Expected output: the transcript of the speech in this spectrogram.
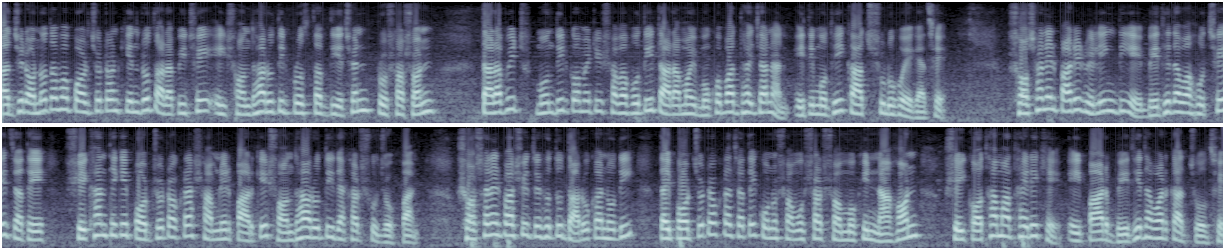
রাজ্যের অন্যতম পর্যটন কেন্দ্র তারাপীঠে এই সন্ধ্যা আরতির প্রস্তাব দিয়েছেন প্রশাসন। তারাপীঠ মন্দির কমিটির সভাপতি তারাময় মুখোপাধ্যায় জানান, ইতিমধ্যেই কাজ শুরু হয়ে গেছে। শ্মশানের পাড়ে রেলিং দিয়ে বেঁধে দেওয়া হচ্ছে যাতে সেখান থেকে পর্যটকরা সামনের পার্কে সন্ধ্যা আরতি দেখার সুযোগ পান। শ্মশানের পাশে যেহেতু দ্বারকা নদী তাই পর্যটকরা যাতে কোনো সমস্যার সম্মুখীন না হন সেই কথা মাথায় রেখে এই পার বেঁধে দেওয়ার কাজ চলছে।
